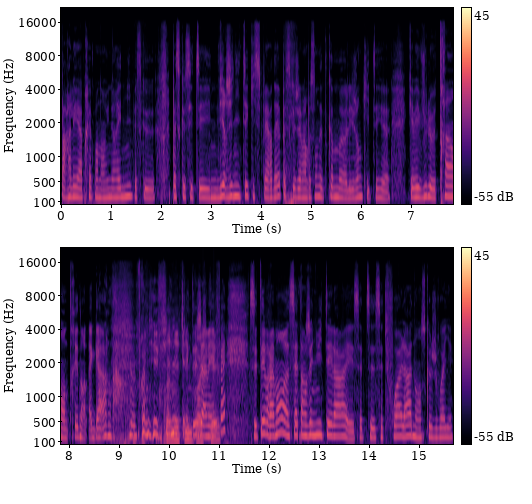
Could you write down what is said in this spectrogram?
parler après pendant une heure et demie parce que parce que c'était une virginité qui se perdait parce que j'avais l'impression d'être comme les gens qui étaient qui avaient vu le train entrer dans la gare, le premier film qui été jamais fait. C'était vraiment cette ingénuité là et cette cette foi là dans ce que je voyais.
